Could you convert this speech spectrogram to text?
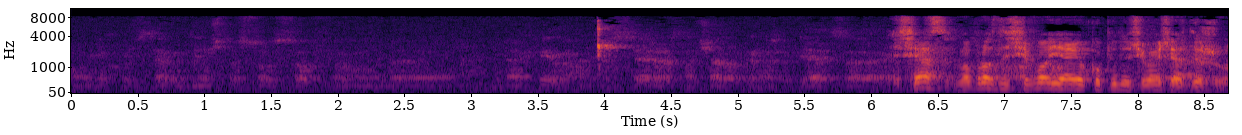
У них хочется день, что сов, сов, для ахила. Сера сначала приносит яйца. Сейчас вопрос, для чего я ее купил, для чего я сейчас держу.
